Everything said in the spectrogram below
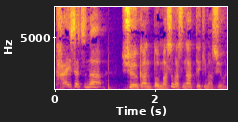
大切な習慣とますますなっていきますように。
